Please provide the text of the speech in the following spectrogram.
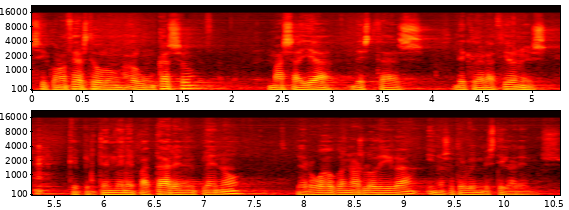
Si conoce usted algún caso, más allá de estas declaraciones que pretenden epatar en el Pleno, le ruego que nos lo diga y nosotros lo investigaremos.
